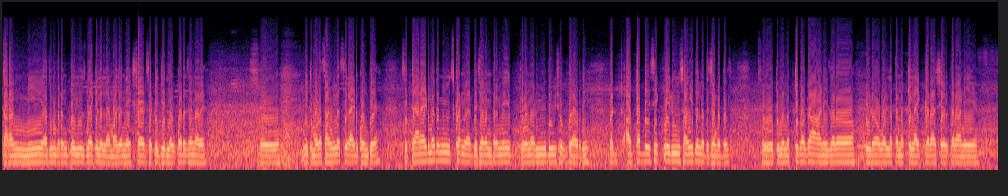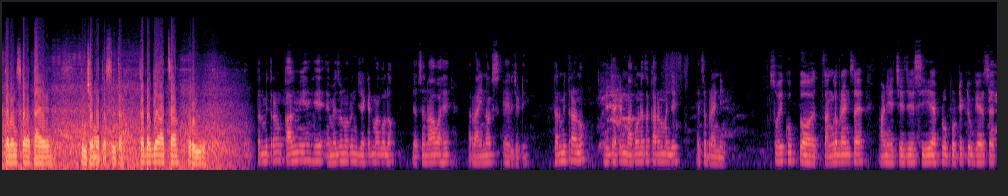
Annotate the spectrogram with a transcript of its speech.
कारण मी अजूनपर्यंत तो यूज नाही केलेला आहे. माझ्या नेक्स्ट राईडसाठी जी लवकरच येणार आहे. सो मी तुम्हाला सांगेल ती राईड कोणती आहे. सो त्या राईडमध्ये मी यूज करणार आहे. त्याच्यानंतर मी पूर्ण रिव्ह्यू देऊ शकतो यावरती. बट आता बेसिक मी रिव्ह्यू सांगितलेला त्याच्याबद्दल. सो तुम्ही नक्की बघा आणि जर व्हिडिओ आवडला तर नक्की लाईक करा शेअर करा आणि कमेंट्स करा काय तुमचे मत असेल तर. तर बघूया आजचा रिव्ह्यू तर मित्रांनो काल मी हे ॲमेझॉनवरून जॅकेट मागवलं. ज्याचं नाव आहे रायनॉक्स एअर जेटी तर मित्रांनो हे जॅकेट मागवण्याचं कारण म्हणजे याचं ब्रँडिंग सो हे खूप चांगलं ब्रँड्स आहे आणि ह्याचे जे C A approve protective gears आहेत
